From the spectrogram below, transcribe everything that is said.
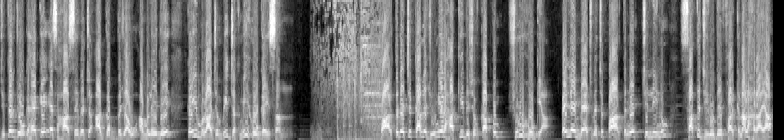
ਜ਼ਿਕਰਯੋਗ ਹੈ ਕਿ ਇਸ ਹਾਦਸੇ ਵਿੱਚ ਅੱਗ ਬੁਝਾਊ ਅਮਲੇ ਦੇ ਕਈ ਮੁਲਾਜ਼ਮ ਵੀ ਜ਼ਖਮੀ ਹੋ ਗਏ ਸਨ। ਭਾਰਤ ਵਿੱਚ ਕੱਲ ਜੂਨੀਅਰ ਹਾਕੀ ਵਿਸ਼ਵ ਕੱਪ ਸ਼ੁਰੂ ਹੋ ਗਿਆ। ਪਹਿਲੇ ਮੈਚ ਵਿੱਚ ਭਾਰਤ ਨੇ ਚਿਲੀ ਨੂੰ 7-0 ਦੇ ਫ਼ਰਕ ਨਾਲ ਹਰਾਇਆ।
